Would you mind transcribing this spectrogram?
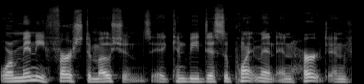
or many first emotions. It can be disappointment and hurt and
